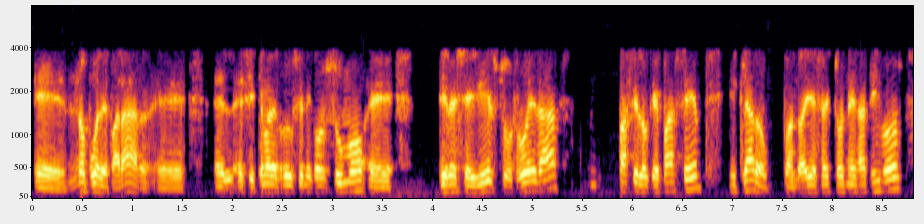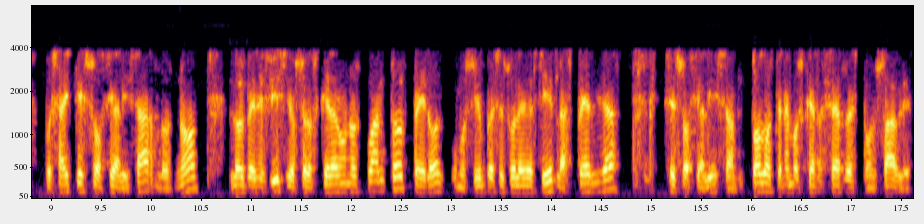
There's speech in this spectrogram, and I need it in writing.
eh, no puede parar. Eh, el, sistema de producción y consumo eh, debe seguir su rueda pase lo que pase y claro, cuando hay efectos negativos, pues hay que socializarlos, ¿no? Los beneficios se los quedan unos cuantos, pero como siempre se suele decir, las pérdidas se socializan. Todos tenemos que ser responsables,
